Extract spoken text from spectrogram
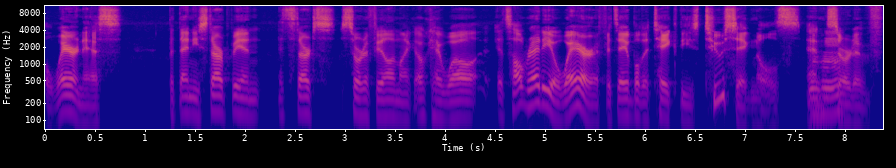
awareness but then you start being it starts sort of feeling like okay well it's already aware if it's able to take these two signals and Mhm. sort of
